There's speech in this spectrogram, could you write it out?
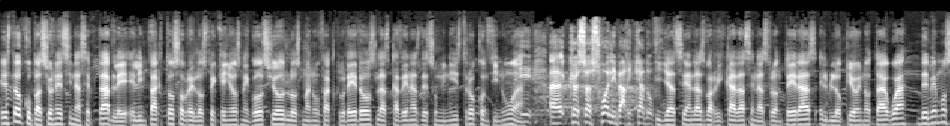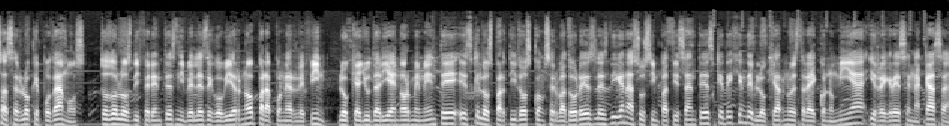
Esta ocupación es inaceptable. El impacto sobre los pequeños negocios, los manufactureros, las cadenas de suministro continúa. Euh, y ya sean las barricadas en las fronteras, el bloqueo en Ottawa, debemos hacer lo que podamos, todos los diferentes niveles de gobierno para ponerle fin. Lo que ayudaría enormemente es que los partidos conservadores les digan a sus simpatizantes que dejen de bloquear nuestra economía y regresen a casa.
